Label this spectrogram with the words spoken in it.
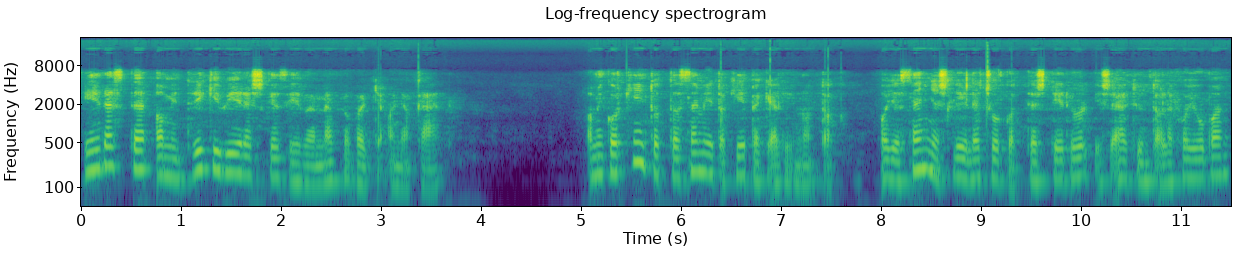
Érezte, amint Riki véres kezével megragadja a nyakát. Amikor kinyitotta a szemét, a képek elinnadtak, vagy a szennyes lé lecsorgott testéről és eltűnt a lefolyóban,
